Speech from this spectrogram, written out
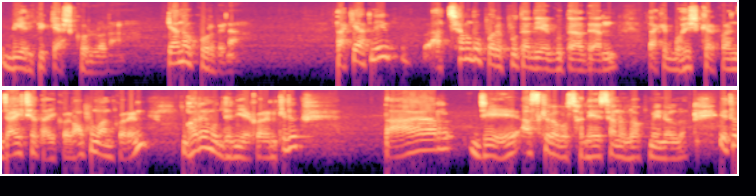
বিএনপি ক্যাশ করল না? কেন করবে না? তাকে আপনি আচ্ছা মতো পরে পুতা দিয়ে গুতা দেন, তাকে বহিষ্কার করেন, যা ইচ্ছা তাই করেন, অপমান করেন, ঘরের মধ্যে নিয়ে করেন। কিন্তু তার যে আজকের অবস্থা অবস্থান, এহসানুল হক, মিনুল এ তো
